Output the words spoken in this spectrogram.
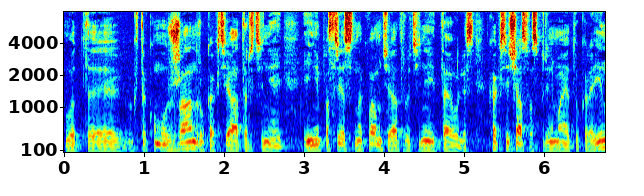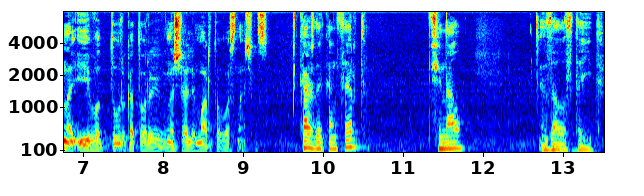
вот, э, к такому жанру, как театр теней, и непосредственно к вам, театру теней Теулис? Как сейчас воспринимает Украина и вот тур, который в начале марта у вас начался? Каждый концерт, финал, зал стоит.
